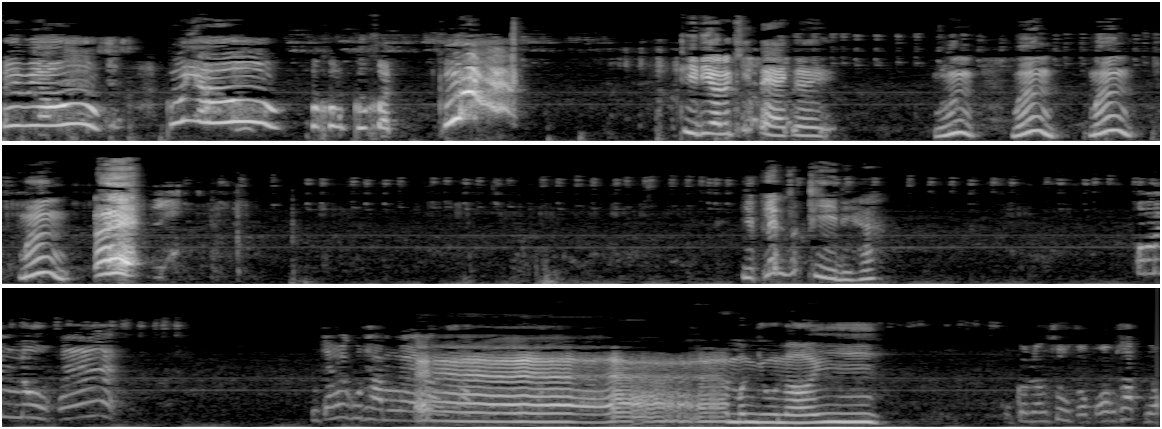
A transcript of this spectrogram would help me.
เฮ้ยไม่เอากูไม่เอากูขอกูขอกูทีเดียวแล้วขี้แตกเลย มึง มึง มึง มึง เอ๊ะหยิบเล่นสักทีดิฮะ ไงเอล่ะอมึงอยู่ไหนกูกำลังสู้กับกองทัพน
